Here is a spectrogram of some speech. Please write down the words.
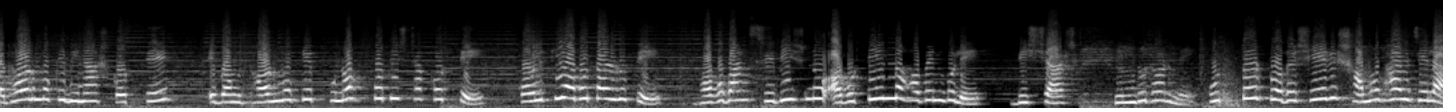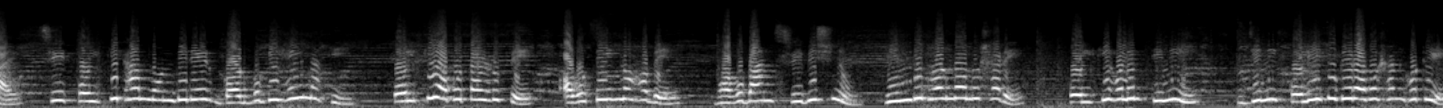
অধর্মকে বিনাশ করতে এবং ধর্মকে পুনঃপ্রতিষ্ঠা করতে কল্কি অবতার রূপে ভগবান শ্রীবিষ্ণু অবতীর্ণ হবেন বলে বিশ্বাস হিন্দু ধর্মে। উত্তর প্রদেশের সমভাল জেলায় শ্রী কল্কিধাম মন্দিরের গর্ভগৃহেই নাকি কল্কি অবতার রূপে অবতীর্ণ হবেন ভগবান শ্রীবিষ্ণু। হিন্দু ধর্ম অনুসারে কল্কি হলেন তিনি যিনি কলিযুগের অবসান ঘটিয়ে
